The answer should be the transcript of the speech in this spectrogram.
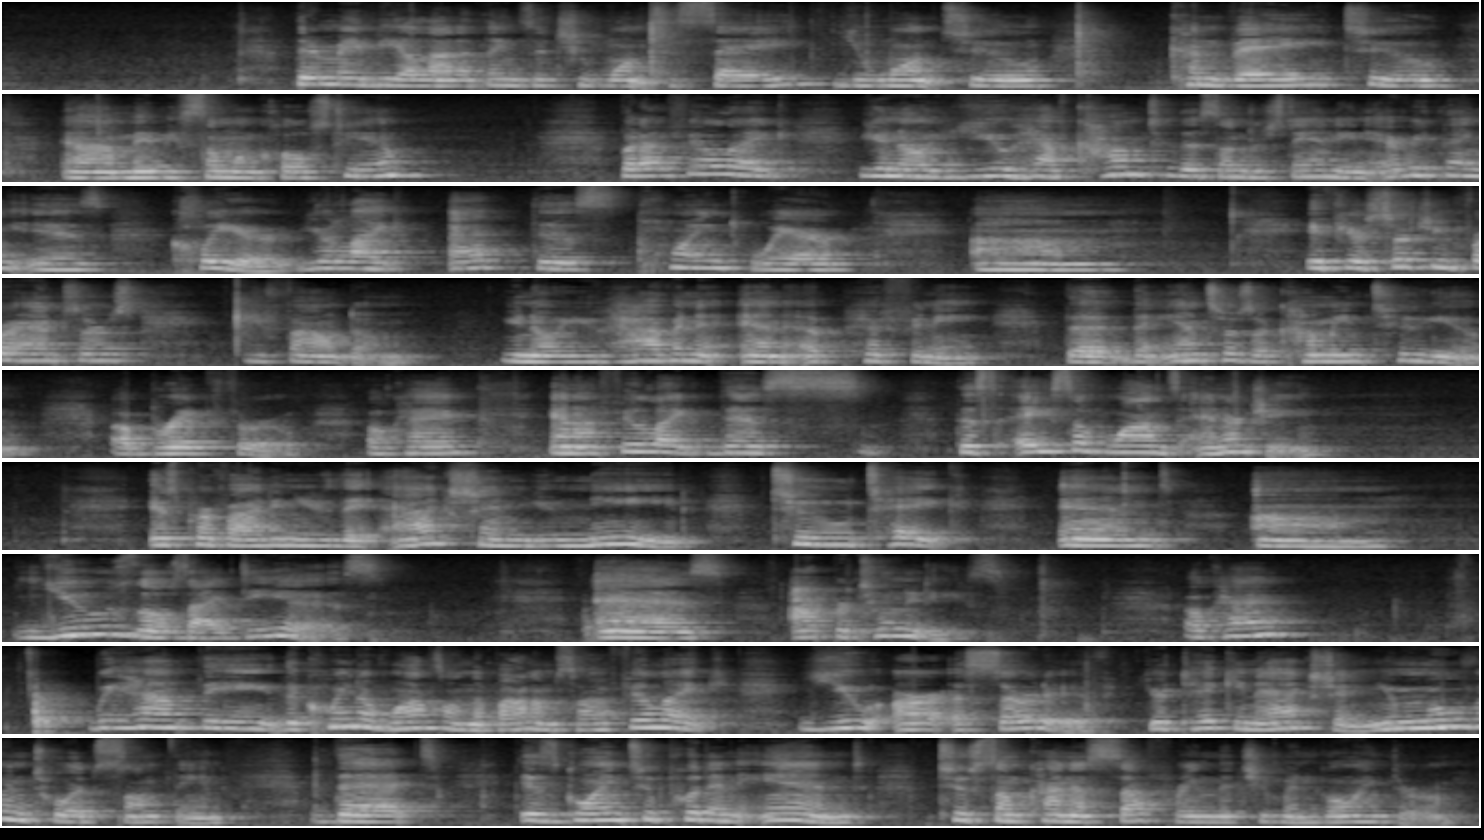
There may be a lot of things that you want to say. You want to convey to uh, maybe someone close to you. But I feel like, you know, you have come to this understanding. Everything is clear. You're like at this point where um, if you're searching for answers, you found them. You know, you have an, an epiphany. The, the answers are coming to you. A breakthrough. Okay? And I feel like this, this Ace of Wands energy is providing you the action you need to take and um, use those ideas as opportunities. Okay? We have the, the Queen of Wands on the bottom, so I feel like you are assertive. You're taking action. You're moving towards something that is going to put an end to some kind of suffering that you've been going through.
